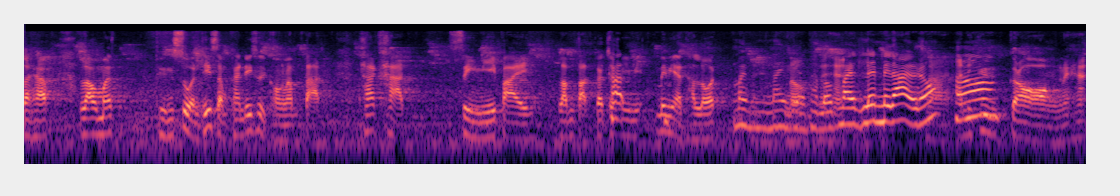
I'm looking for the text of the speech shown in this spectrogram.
เอาละครับ เรามาถึงส่วนที่สำคัญที่สุดของลำตัด ถ้าขาดสิ่งนี้ไปลำตัดก็จะครับไม่มีไม่มีอัธรส ไม่ไม่เนไม่อะทะเลาะนะฮะ ไม่เล่นไม่ได้เนาะใช่อันนี้คือกรองนะฮะ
